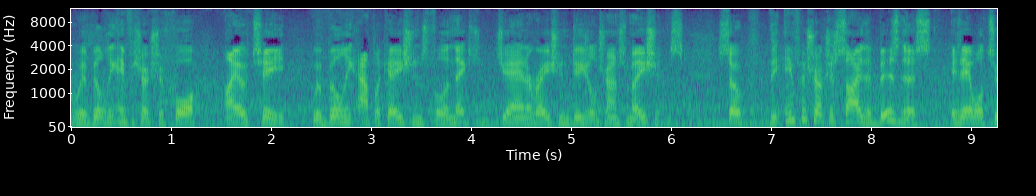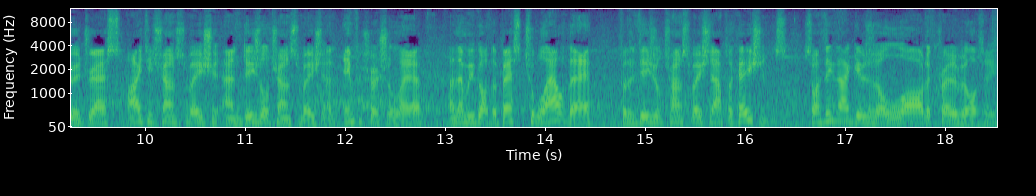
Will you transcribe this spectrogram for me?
we're building infrastructure for IoT. We're building applications for the next generation digital transformations. So the infrastructure side of the business is able to address IT transformation and digital transformation at the infrastructure layer, and then we've got the best tool out there for the digital transformation applications. So I think that gives us a lot of credibility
